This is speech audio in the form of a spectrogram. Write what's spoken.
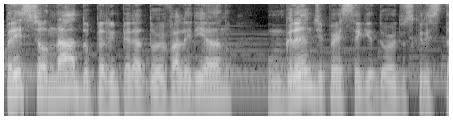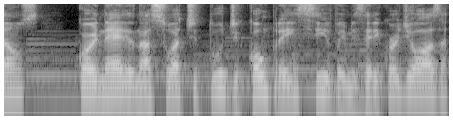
pressionado pelo imperador Valeriano, um grande perseguidor dos cristãos, Cornélio, na sua atitude compreensiva e misericordiosa,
